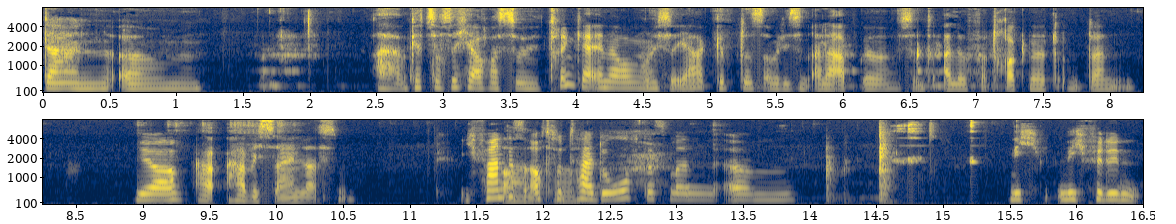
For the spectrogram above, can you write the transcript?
dann ähm, äh, gibt's doch sicher auch was zu Trinkerinnerungen und ich so, ja, gibt es, aber die sind alle ab, äh, sind alle vertrocknet und dann ja. ha habe ich sein lassen. Ich fand es auch äh, total doof, dass man ähm, nicht, nicht für den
